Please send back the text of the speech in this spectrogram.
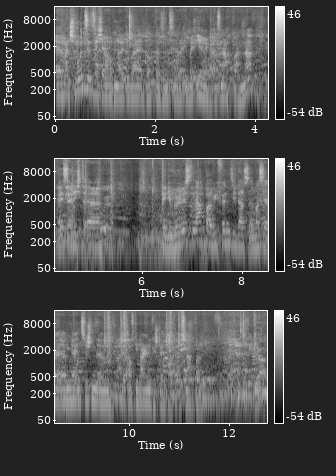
Äh, man schmunzelt sich ja auch mal über Dr. Simpson oder über Erik als Nachbarn. Ne? Er ist ja nicht äh, der gewöhnlichste Nachbar. Wie finden Sie das, äh, was er ähm, ja inzwischen ähm, auf die Beine gestellt hat als Nachbarn? Ja,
